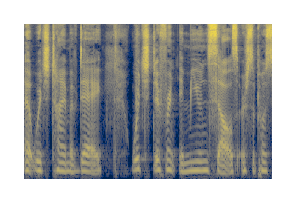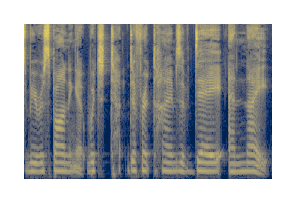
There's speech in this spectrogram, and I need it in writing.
at which time of day, which different immune cells are supposed to be responding at which t- different times of day and night.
